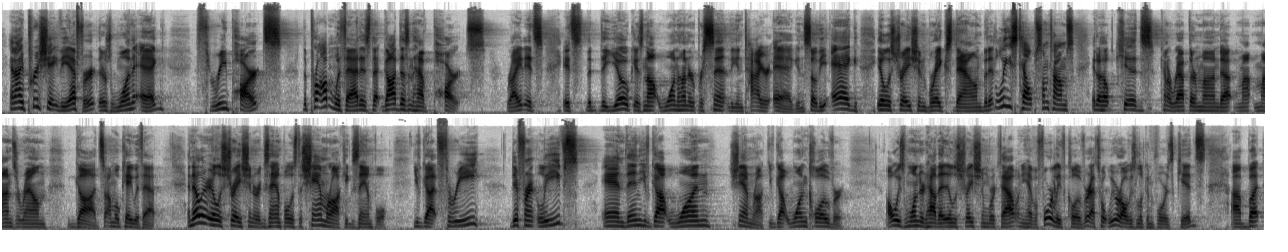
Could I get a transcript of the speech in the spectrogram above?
And I appreciate the effort. There's one egg, three parts. The problem with that is that God doesn't have parts, right? It's, it's the, the yolk is not 100% the entire egg. And so the egg illustration breaks down, but at least helps. Sometimes it'll help kids kind of wrap their mind up, minds around God. So I'm okay with that. Another illustration or example is the shamrock example. You've got three different leaves, and then you've got one shamrock. You've got one clover. I always wondered how that illustration worked out when you have a four leaf clover. That's what we were always looking for as kids. Uh, but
